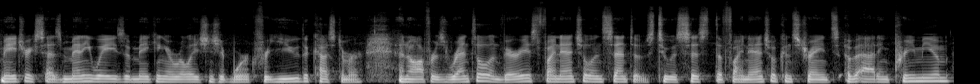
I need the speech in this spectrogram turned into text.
Matrix has many ways of making a relationship work for you, the customer, and offers rental and various financial incentives to assist the financial constraints of adding premium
